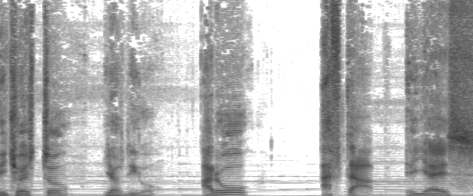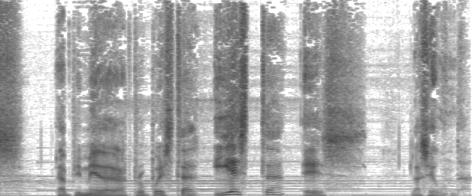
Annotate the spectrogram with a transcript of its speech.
Dicho esto, ya os digo, Aro Aftab, ella es la primera de las propuestas y esta es la segunda.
